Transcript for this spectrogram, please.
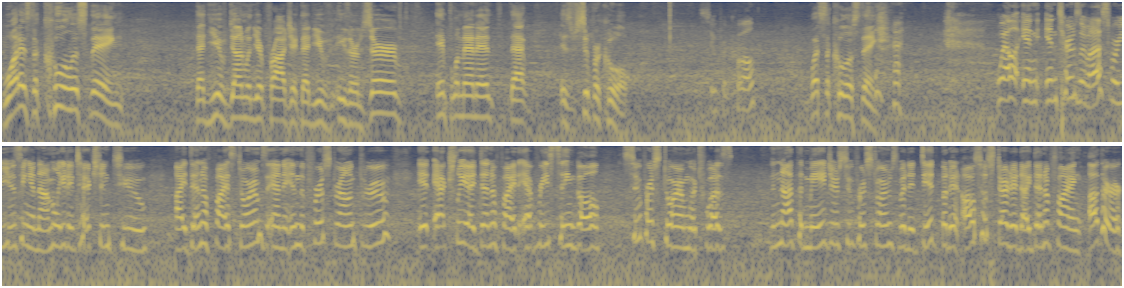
What is the coolest thing that you've done with your project that you've either observed, implemented, that is super cool? Super cool. What's the coolest thing? well, in, in terms of us, we're using anomaly detection to identify storms, and in the first round through, it actually identified every single superstorm, which was not the major superstorms, but it did, but it also started identifying other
